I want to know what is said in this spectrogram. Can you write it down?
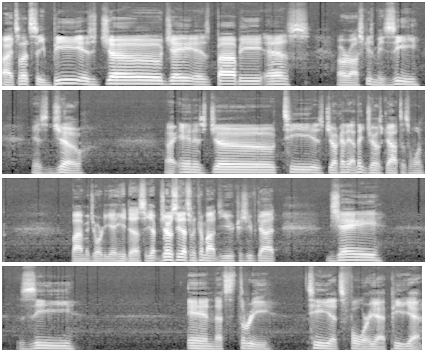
All right, so let's see. B is Joe. J is Bobby. S or uh, excuse me, Z is Joe. Uh, N is Joe. T is Joe. I think, I think Joe's got this one by majority. Yeah, he does. So, yep, Joe Josie, that's going to come out to you because you've got J, Z, N, that's three. T, that's four. Yeah, P, yeah.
